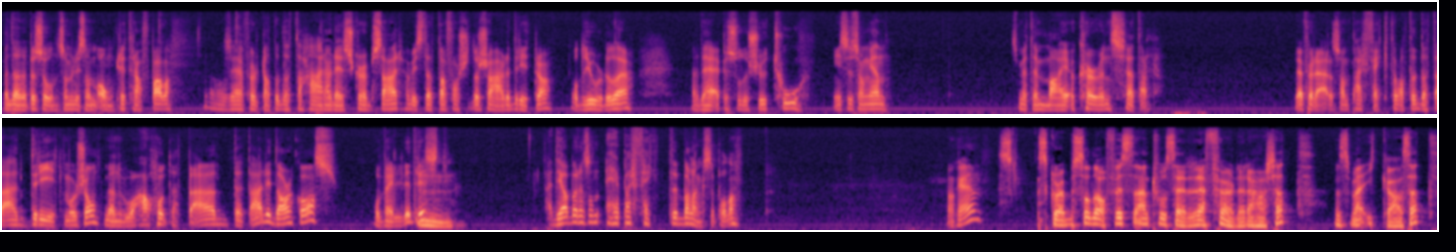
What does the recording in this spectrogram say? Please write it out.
Men den episoden som liksom ordentlig traff meg, da. Altså jeg følte at dette her er det Scrubs er, og hvis dette fortsetter, så er det dritbra. Og det gjorde det. Det er episode 72 i sesong 1, som heter My Occurrence, heter den. Det føler jeg er sånn perfekt at dette er dritmorsomt, men wow, dette er, dette er litt dark òg, ass. Og veldig trist. Nei, De har bare en sånn helt perfekt balanse på det. OK? Scrubs og The Office er to serier jeg føler jeg har sett, men som jeg ikke har sett.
